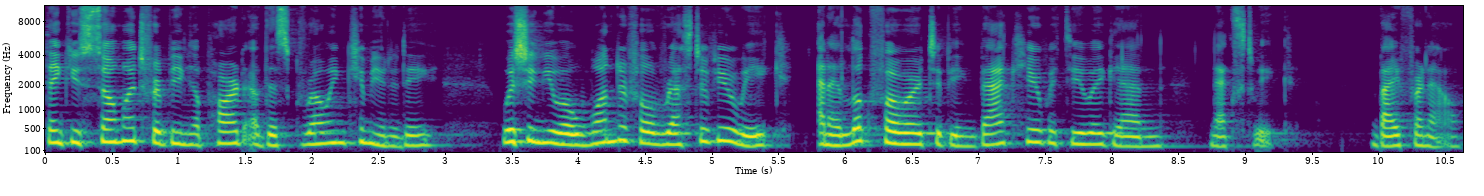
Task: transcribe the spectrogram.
Thank you so much for being a part of this growing community. Wishing you a wonderful rest of your week, and I look forward to being back here with you again next week. Bye for now.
